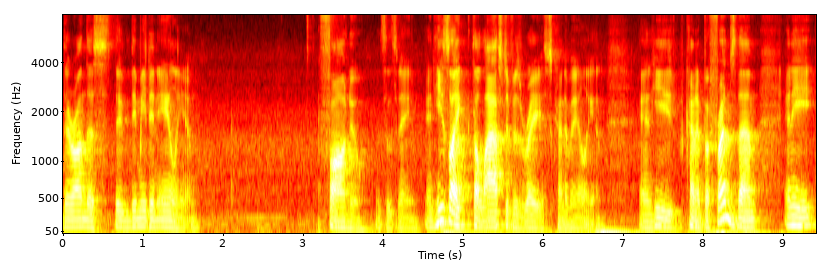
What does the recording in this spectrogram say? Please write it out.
they're on this. They, they meet an alien. Fanu is his name, and he's like the last of his race, kind of alien, and he kind of befriends them, and he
